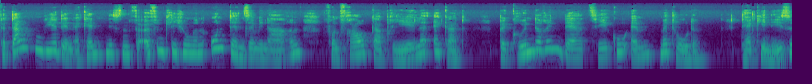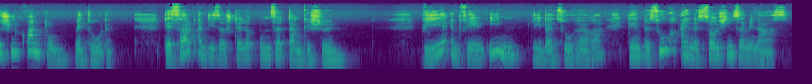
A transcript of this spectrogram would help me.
verdanken wir den Erkenntnissen, Veröffentlichungen und den Seminaren von Frau Gabriele Eckert, Begründerin der CQM-Methode der chinesischen Quantum-Methode. Deshalb an dieser Stelle unser Dankeschön. Wir empfehlen Ihnen, lieber Zuhörer, den Besuch eines solchen Seminars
